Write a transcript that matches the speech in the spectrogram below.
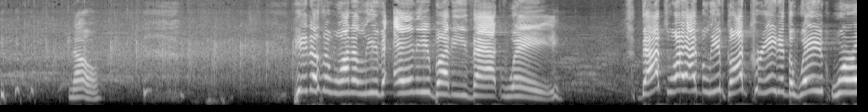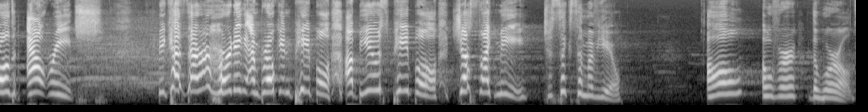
no. He doesn't want to leave anybody that way. That's why I believe God created the Way World Outreach. Because there are hurting and broken people, abused people, just like me, just like some of you, all over the world.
